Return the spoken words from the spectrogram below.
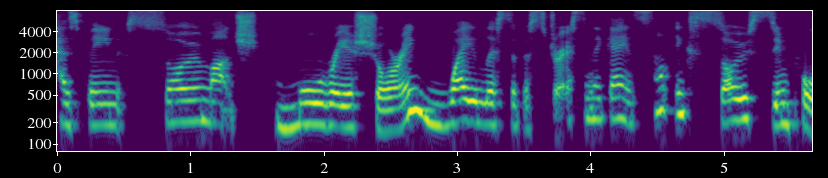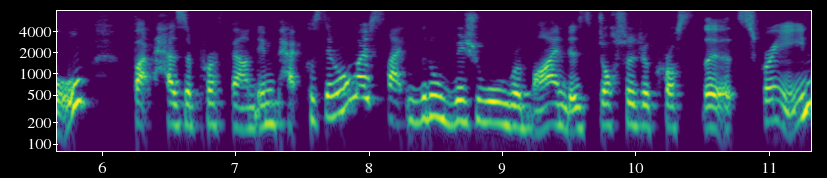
has been so much more reassuring, way less of a stress. And again, something so simple, but has a profound impact because they're almost like little visual reminders dotted across the screen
